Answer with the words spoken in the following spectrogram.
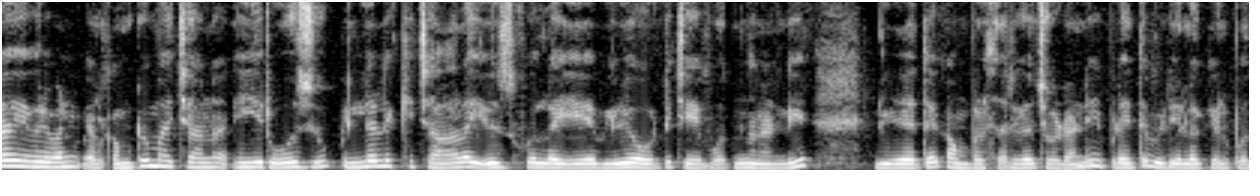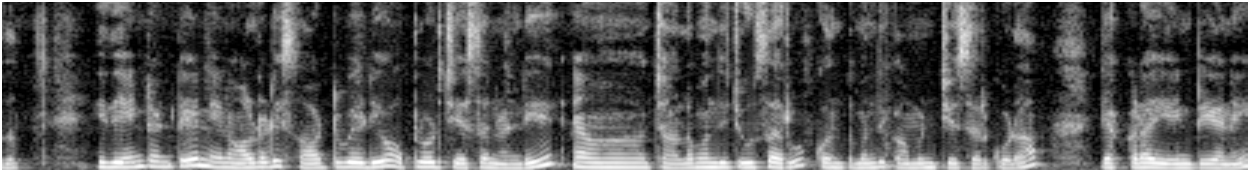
Hello everyone welcome to my channel ఈరోజు పిల్లలకి చాలా యూజ్ఫుల్ అయ్యే వీడియో ఒకటి చేయబోతున్నానండి. వీడియో అయితే కంపల్సరీగా చూడండి. ఇప్పుడైతే వీడియోలోకి వెళ్ళిపోదాం. ఇదేంటంటే నేను ఆల్రెడీ షార్ట్ వీడియో అప్లోడ్ చేశానండి. చాలామంది చూశారు కొంతమంది కామెంట్ చేశారు కూడా. ఎక్కడ ఏంటి అని.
